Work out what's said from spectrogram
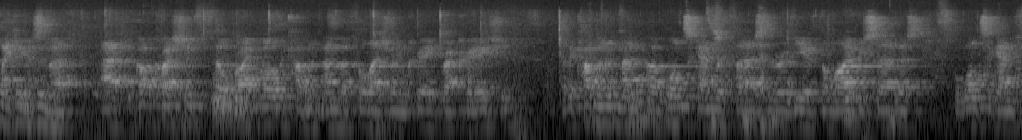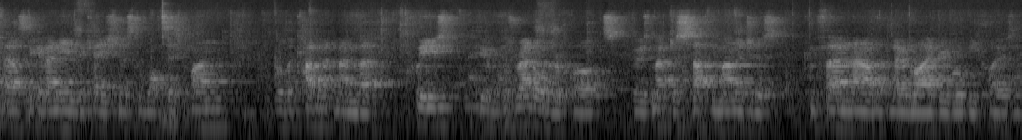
Thank you, Mr Mayor. Uh, I've got a question for Phil Brightmore, the Cabinet Member for Leisure and Cre- Recreation. The Cabinet Member once again refers to the review of the library service, but once again fails to give any indication as to what is planned. Will the Cabinet Member, please, who has read all the reports, who has met with staff and managers, confirm now that no library will be closing.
